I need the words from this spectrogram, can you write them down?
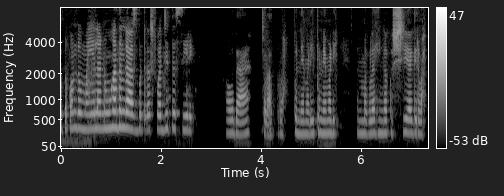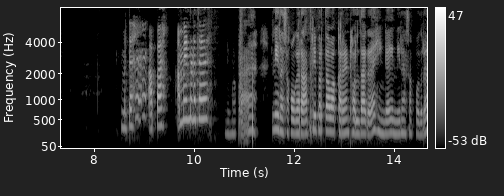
ಉಟ್ಕೊಂಡು ಮೈಯೆಲ್ಲ ನೋವಾದಂಗೆ ಆಗ್ಬಿಟ್ರೆ ಅಷ್ಟು ವಜ್ಜಿತ್ತು ಸೀರೆ. ಹೌದಾ? ಚಲೋ ಆಗ್ಬಿಡ್ವ ಬಿಡುವ. ಪುಣ್ಯ ಮಾಡಿ ಪುಣ್ಯ ಮಾಡಿ. ನನ್ನ ಮಗಳ ಹಿಂಗೆ ಖುಷಿಯಾಗಿರುವ. ಮತ್ತೆ ಅಪ್ಪ ಅಮ್ಮ ಏನು ಮಾಡತ್ತಾಳೆ ನಿಮ್ಮಪ್ಪ ನೀರು ಹಸಕ್ಕೆ ಹೋಗ. ರಾತ್ರಿ ಬರ್ತಾವ ಕರೆಂಟ್ ಹೊಲ್ದಾಗ. ಹಿಂಗಾಗಿ ನೀರು ಹಸಕ್ಕೆ ಹೋದ್ರೆ.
